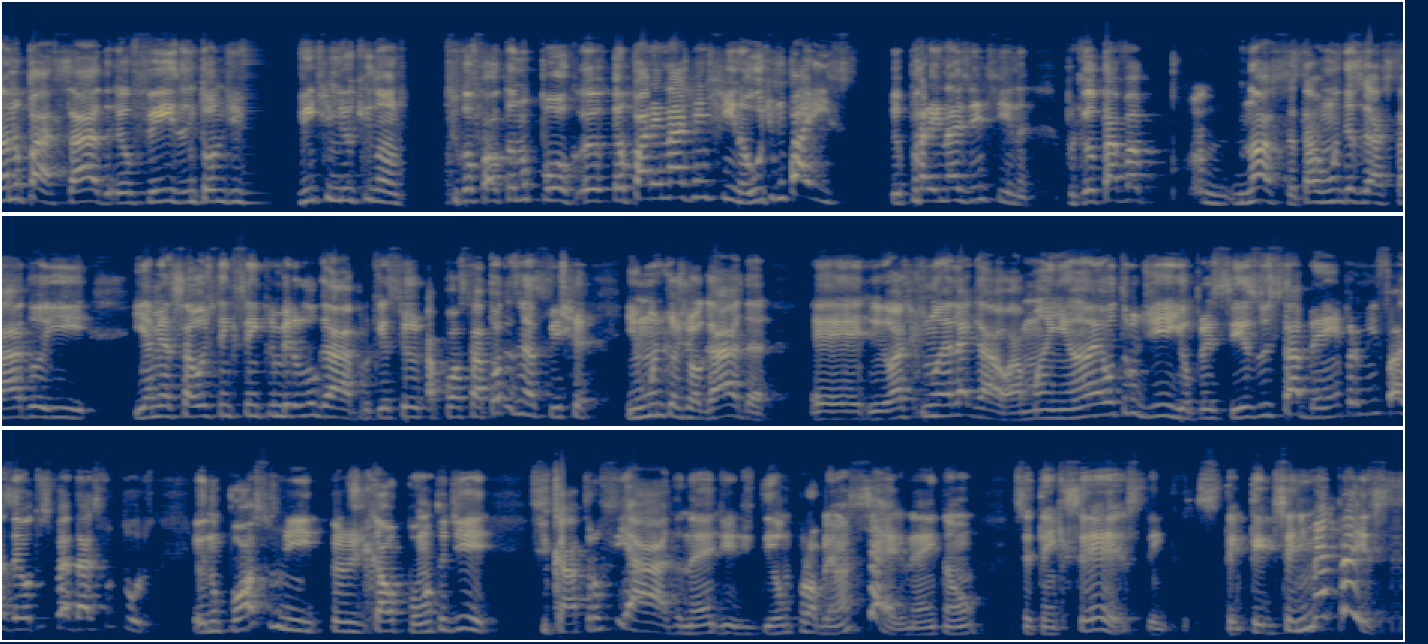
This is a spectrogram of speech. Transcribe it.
ano passado eu fiz em torno de 20 mil quilômetros, ficou faltando pouco. Eu, eu, parei na Argentina, o último país. Eu parei na Argentina, porque eu tava, nossa, eu tava muito desgastado e, e a minha saúde tem que ser em primeiro lugar, porque se eu apostar todas as minhas fichas em uma única jogada, é, eu acho que não é legal. Amanhã é outro dia, eu preciso estar bem para me fazer outros pedaços futuros. Eu não posso me prejudicar ao ponto de ficar atrofiado, né? De, de, ter um problema sério, né? Então, você tem que ser, você tem, você tem que ter discernimento para isso.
